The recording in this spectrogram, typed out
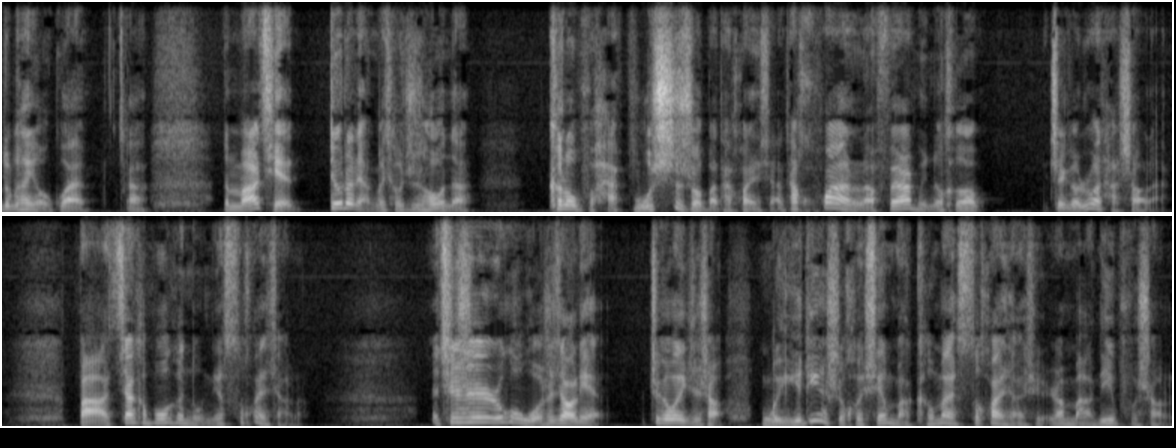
都跟他有关啊。那么，而且丢了两个球之后呢，克洛普还不是说把他换下，他换了菲尔米诺和这个若塔上来，把加克波和努涅斯换下了。其实，如果我是教练，这个位置上我一定是会先把科麦斯换下去，让马蒂普上来。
